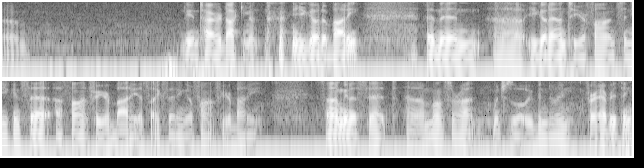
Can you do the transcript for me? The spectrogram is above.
um, the entire document. you go to body and then uh, you go down to your fonts and you can set a font for your body. It's like setting a font for your body. So I'm going to set uh, Montserrat, which is what we've been doing for everything.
